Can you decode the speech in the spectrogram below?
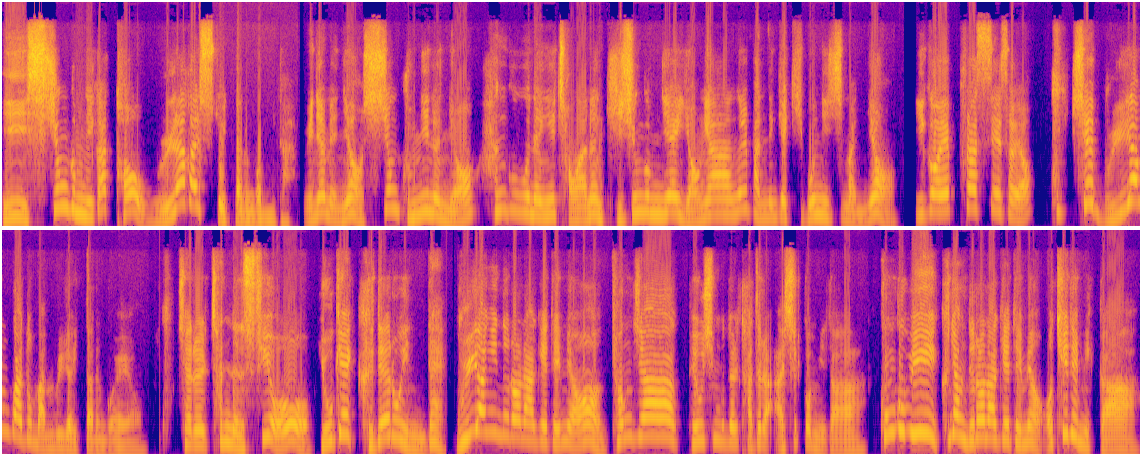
이 시중금리가 더 올라갈 수도 있다는 겁니다. 왜냐면요. 시중금리는요. 한국은행이 정하는 기준금리의 영향을 받는 게 기본이지만요. 이거에 플러스해서요. 국채 물량과도 맞물려 있다는 거예요. 국채를 찾는 수요, 요게 그대로인데 물량이 늘어나게 되면 경제학 배우신 분들 다들 아실 겁니다. 공급이 그냥 늘어나게 되면 어떻게 됩니까?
